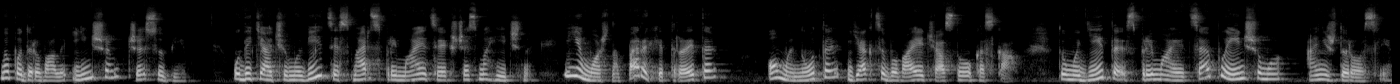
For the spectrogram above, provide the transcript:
ми подарували іншим чи собі. У дитячому віці смерть сприймається як щось магічне, її можна перехитрити, оминути, як це буває часто у казках. Тому діти сприймають це по-іншому, аніж дорослі.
